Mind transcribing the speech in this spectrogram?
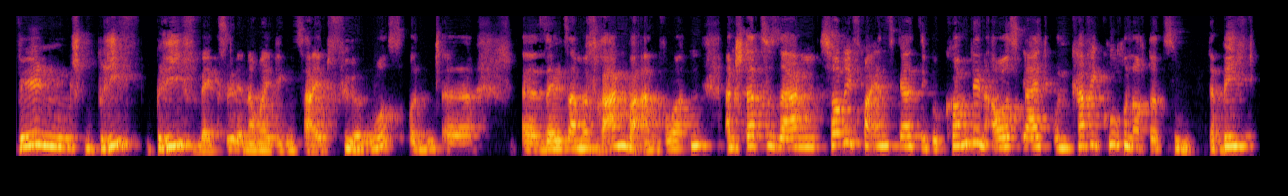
wilden Brief, Briefwechsel in der heutigen Zeit führen muss und äh, äh, seltsame Fragen beantworten, anstatt zu sagen, sorry, Frau Ensgert, Sie bekommen den Ausgleich und Kaffeekuchen noch dazu. Da bin ich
